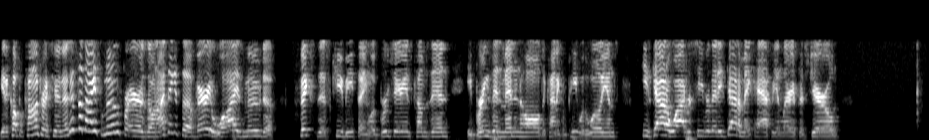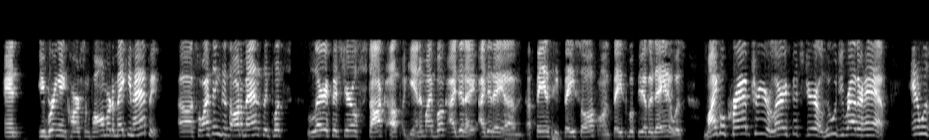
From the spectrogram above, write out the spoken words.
get a couple contracts here and there. This is a nice move for Arizona. I think it's a very wise move to fix this QB thing. Look, Bruce Arians comes in, he brings in Mendenhall to kind of compete with Williams. He's got a wide receiver that he's got to make happy in Larry Fitzgerald, and you bring in Carson Palmer to make him happy. Uh, so I think this automatically puts Larry Fitzgerald stock up again in my book. I did a I did a um, a fantasy face off on Facebook the other day, and it was Michael Crabtree or Larry Fitzgerald. Who would you rather have? And it was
